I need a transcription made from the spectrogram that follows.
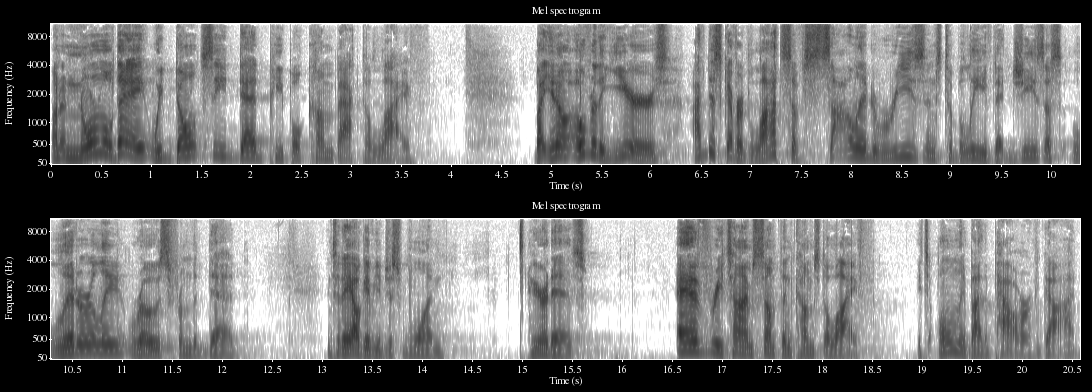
On a normal day, we don't see dead people come back to life. But you know, over the years, I've discovered lots of solid reasons to believe that Jesus literally rose from the dead. And today I'll give you just one. Here it is. Every time something comes to life, it's only by the power of God.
